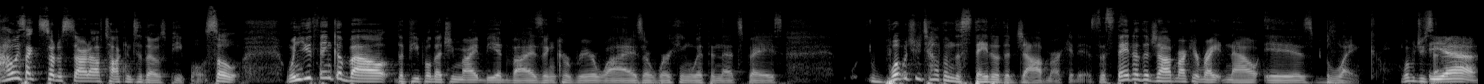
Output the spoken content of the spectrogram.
I always like to sort of start off talking to those people. So when you think about the people that you might be advising career wise or working with in that space, what would you tell them the state of the job market is? The state of the job market right now is blank. What would you say? Yeah,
